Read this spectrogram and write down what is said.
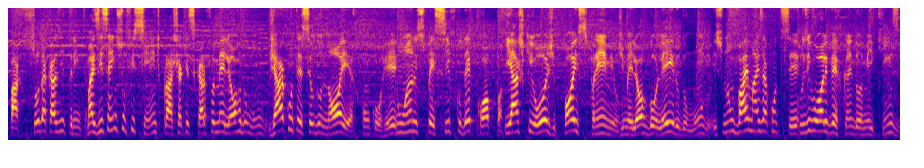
passou da casa de 30. Mas isso é insuficiente para achar que esse cara foi melhor do mundo. Já aconteceu do Neuer concorrer num ano específico de Copa. E acho que hoje, pós-prêmio de melhor goleiro do mundo, isso não vai mais acontecer. Inclusive o Oliver Kahn em 2015,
